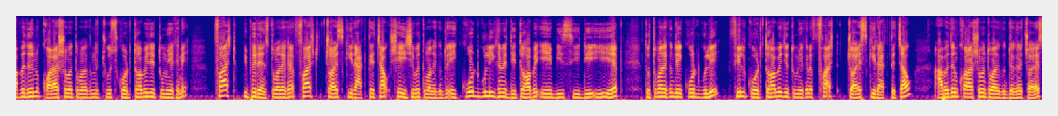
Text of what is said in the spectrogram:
আবেদন করার সময় তোমাদের কিন্তু চুজ করতে হবে যে তুমি এখানে ফার্স্ট প্রিফারেন্স, তোমাদের এখানে ফার্স্ট চয়েস কি রাখতে চাও, সেই হিসেবে তোমাদের কিন্তু এই কোডগুলি এখানে দিতে হবে A, B, C, D, E, F. তো তোমাদের কিন্তু এই কোডগুলি ফিল করতে হবে যে তুমি এখানে ফার্স্ট চয়েস কি রাখতে চাও। আবেদন করার সময় তোমাদের কিন্তু এখানে চয়েস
